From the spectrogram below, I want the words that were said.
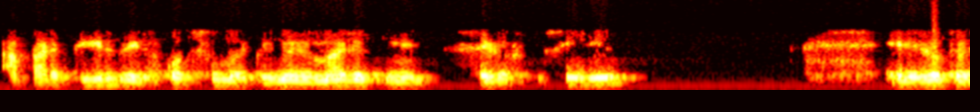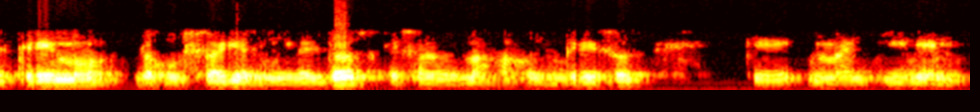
a partir del consumo del 1 de mayo tienen cero subsidios. En el otro extremo, los usuarios de nivel 2, que son los más bajos ingresos, que mantienen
